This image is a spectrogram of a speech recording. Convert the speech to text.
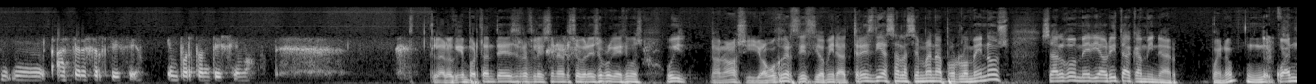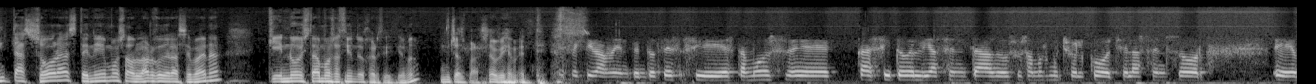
mm, hacer ejercicio, importantísimo. Claro, que importante es reflexionar sobre eso porque decimos, uy, no, no, si yo hago ejercicio, mira, tres días a la semana por lo menos salgo media horita a caminar. Bueno, ¿cuántas horas tenemos a lo largo de la semana que no estamos haciendo ejercicio, ¿no? Muchas más, obviamente. Efectivamente. Entonces, si estamos eh, casi todo el día sentados, usamos mucho el coche, el ascensor, em,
